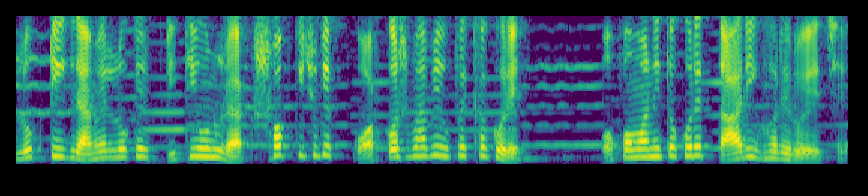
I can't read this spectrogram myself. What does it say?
লোকটি গ্রামের লোকের প্রীতি অনুরাগ সব কিছুকে কর্কশভাবে উপেক্ষা করে, অপমানিত করে তারই ঘরে রয়েছে।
